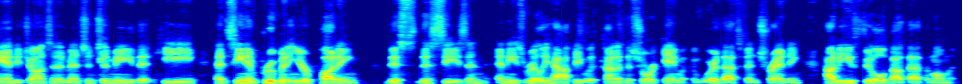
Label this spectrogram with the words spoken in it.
Andy Johnson had mentioned to me that he had seen improvement in your putting this this season, and he's really happy with kind of the short game where that's been trending. How do you feel about that at the moment?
